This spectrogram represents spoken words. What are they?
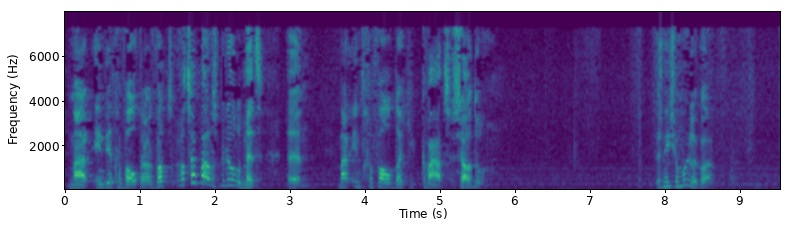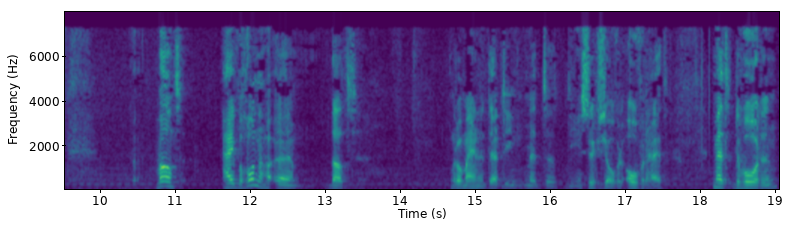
Maar in dit geval trouwens, wat, wat zou Paulus bedoelen met, uh, maar in het geval dat je kwaad zou doen? Dat is niet zo moeilijk hoor. Want hij begon uh, dat Romeinen 13 met uh, die instructies over de overheid met de woorden:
